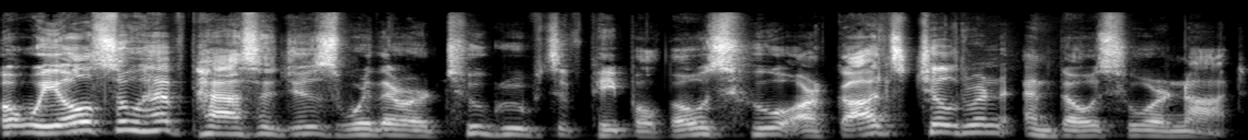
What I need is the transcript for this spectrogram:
But we also have passages where there are two groups of people those who are God's children and those who are not.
